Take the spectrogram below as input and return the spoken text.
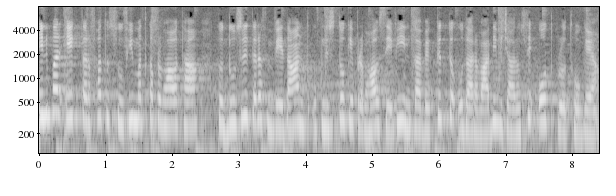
इन पर एक तरफा तो सूफी मत का प्रभाव था तो दूसरी तरफ़ वेदांत उपनिषदों के प्रभाव से भी इनका व्यक्तित्व उदारवादी विचारों से ओतप्रोत हो गया।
